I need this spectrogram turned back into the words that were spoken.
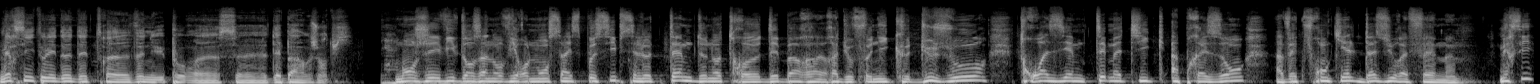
Merci tous les deux d'être venus pour euh, ce débat aujourd'hui. Manger et vivre dans un environnement sain, est-ce possible? C'est le thème de notre débat radiophonique du jour. Troisième thématique à présent avec Franquiel d'Azur FM. Merci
